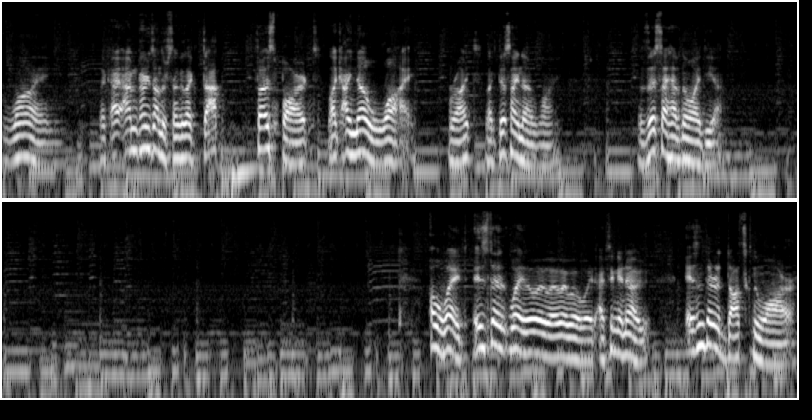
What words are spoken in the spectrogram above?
Why? Like, I, I'm trying to understand, 'cause, like, that first part, like, I know why, right? Like, this I know why. This I have no idea. Oh wait, is that wait wait wait wait wait wait? I think I know. Isn't there a Dusknoir?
